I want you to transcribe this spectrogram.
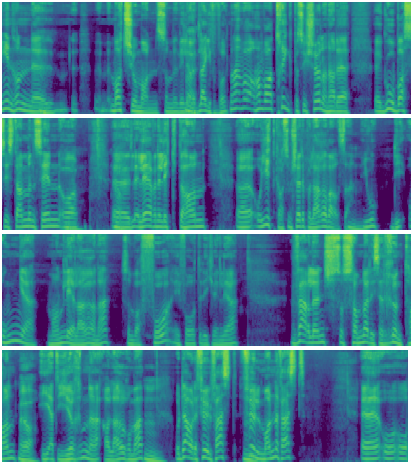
Ingen sånn mm. uh, machomann som ville ødelegge for folk, men han var, han var trygg på seg sjøl. Han hadde uh, god bass i stemmen sin, og mm. ja. uh, elevene likte han. og gitt hva som skjedde på lærerværelset? Mm. Jo, de unge mannlige lærerne, som var få i forhold til de kvinnelige, hver lunsj så samla de seg rundt han ja. i et hjørne av lærerrommet, mm. og der var det full fest. Full mm. mannefest. Eh, og, og,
